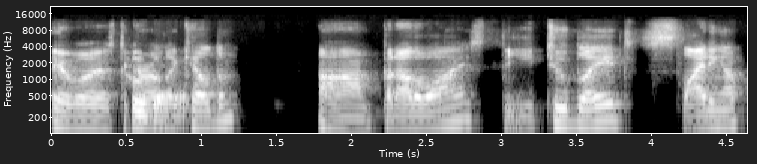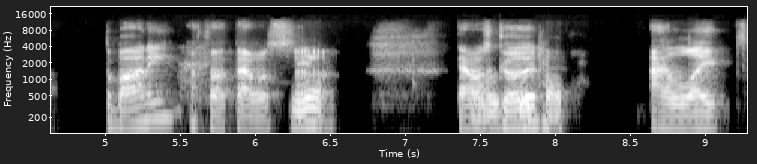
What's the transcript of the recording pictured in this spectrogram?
it was the girl that killed him. Um, but otherwise, the two blades sliding up the body, I thought that was uh, Yeah. that was pretty good. I liked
